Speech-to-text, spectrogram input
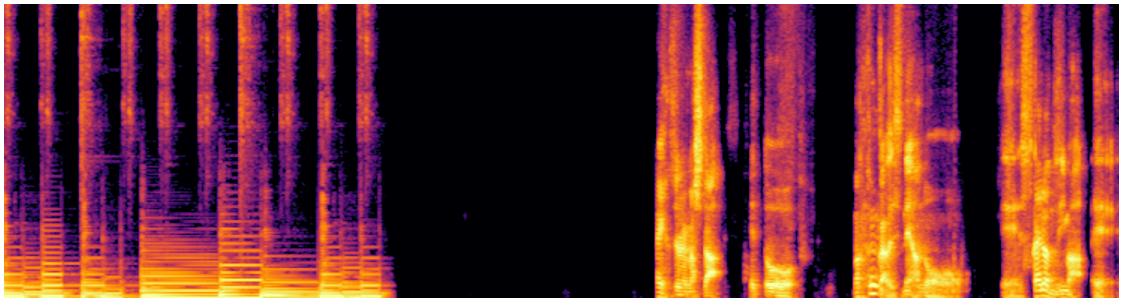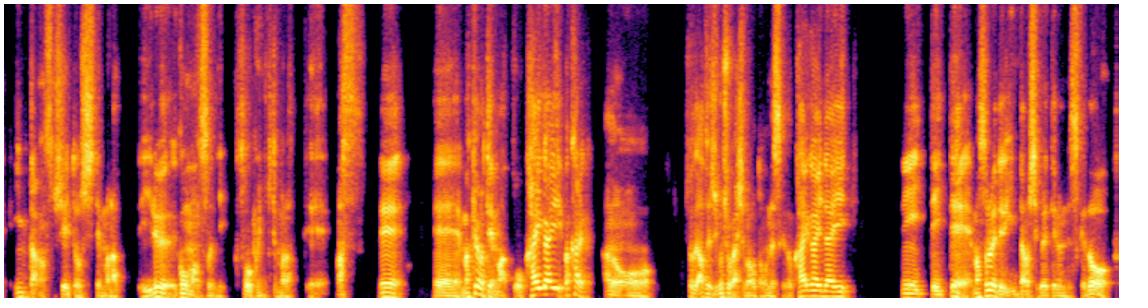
はい、始めました。えっと、まあ、今回はですね、あの、えースカイランド今、えーインターンアソシエイトをしてもらっているゴーマンソンに、ソー君に来てもらってます。で、えーまあ、今日のテーマは、こう、海外、まあ、彼、あの、ちょっと後で自己紹介してもらおうと思うんですけど、海外大に行っていて、まあ、それでインターンをしてくれてるんですけど、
